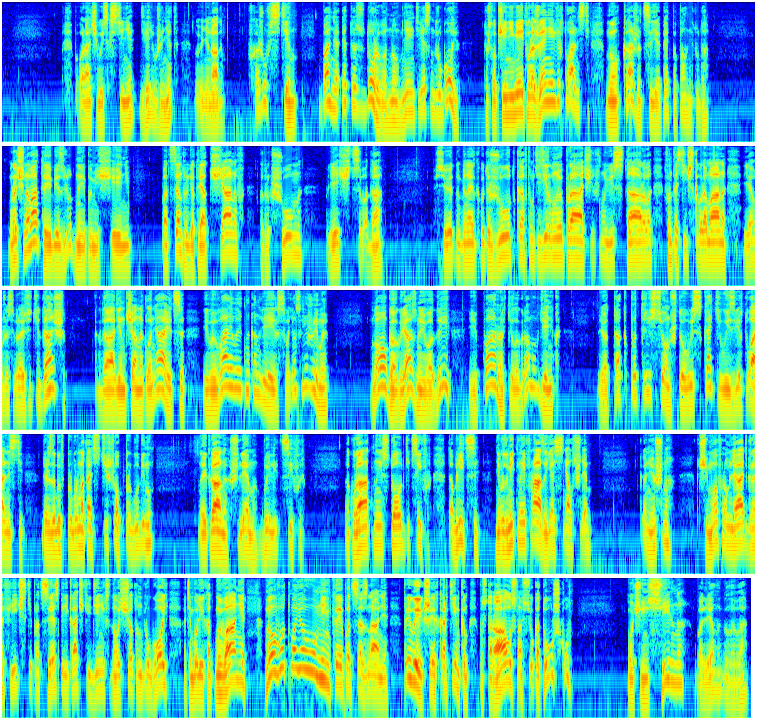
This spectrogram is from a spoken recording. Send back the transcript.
Поворачиваясь к стене, двери уже нет, ну и не надо. Вхожу в стену. Баня — это здорово, но мне интересно другое, то, что вообще не имеет выражения виртуальности. Но, кажется, я опять попал не туда. Мрачноватое безлюдное помещение. По центру идет ряд чанов, в которых шумно плещется вода. Все это напоминает какую-то жутко автоматизированную прачечную из старого фантастического романа. Я уже собираюсь идти дальше, когда один чан наклоняется и вываливает на конвейер свое содержимое. Много грязной воды и пара килограммов денег. Я так потрясен, что выскакиваю из виртуальности, даже забыв пробормотать стишок про глубину. На экранах шлема были цифры аккуратные столбики цифр, таблицы, невразумительные фразы. Я снял шлем. Конечно, к чему оформлять графический процесс перекачки денег с одного счета на другой, а тем более их отмывания? Но вот мое умненькое подсознание, привыкшее к картинкам, постаралось на всю катушку. Очень сильно болела голова.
